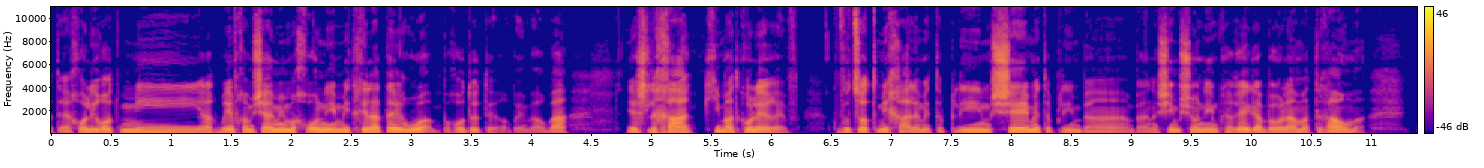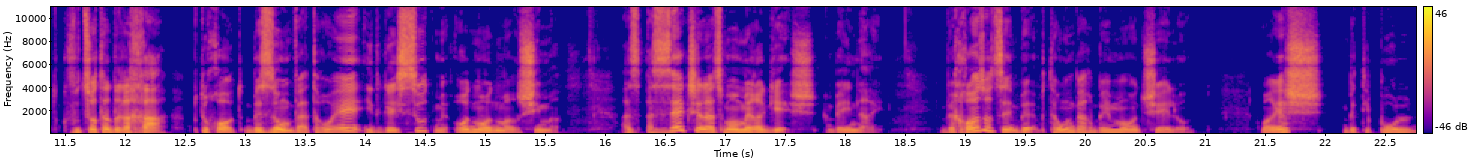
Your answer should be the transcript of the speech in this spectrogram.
אתה יכול לראות מ-45 ימים אחרונים, מתחילת האירוע, פחות או יותר, 44, יש לך כמעט כל ערב. קבוצות תמיכה למטפלים שמטפלים באנשים שונים כרגע בעולם הטראומה. קבוצות הדרכה, פתוחות, בזום, ואתה רואה התגייסות מאוד מאוד מרשימה. אז, אז זה כשלעצמו מרגש בעיניי. בכל זאת זה טעון בהרבה מאוד שאלות. כלומר, יש בטיפול,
